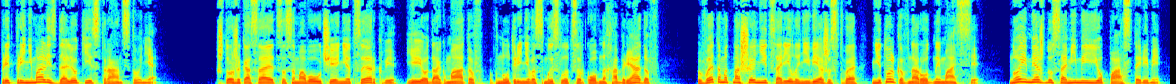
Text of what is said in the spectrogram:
предпринимались далекие странствования. Что же касается самого учения церкви, ее догматов, внутреннего смысла церковных обрядов, в этом отношении царило невежество не только в народной массе, но и между самими ее пастырями –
